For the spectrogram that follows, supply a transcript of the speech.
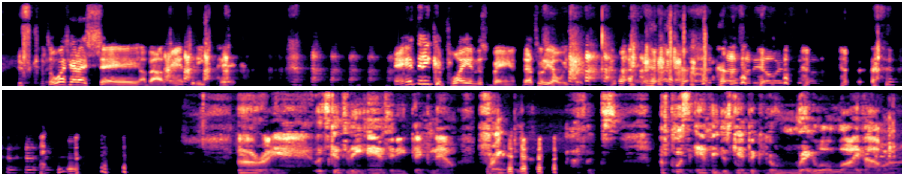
he's gonna. So what can I say about Anthony's pick? Anthony could play in this band. That's what he always says. That's what he always says. All right, let's get to the Anthony pick now. Frank Black, Catholics. Of course, Anthony just can't pick a regular live album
